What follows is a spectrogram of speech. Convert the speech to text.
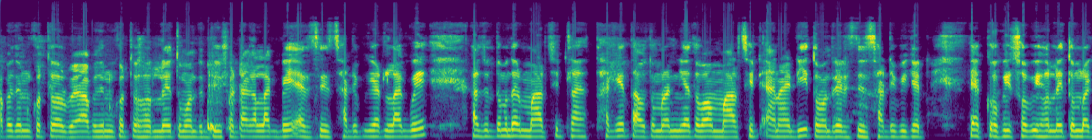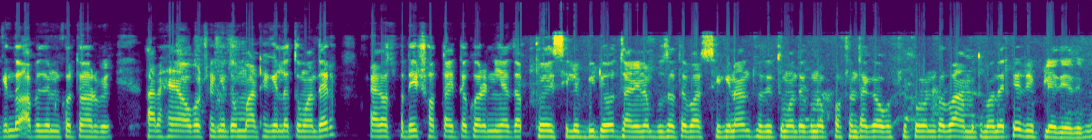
আবেদন করতে পারবে। আবেদন করতে হলে তোমাদের দুইশো টাকা লাগবে এসসির সার্টিফিকেট লাগবে। আর যদি তোমাদের মার্কশিট থাকে, তাও তোমরা নিয়ে তোমার মার্কশিট এনআইডি তোমাদের এসসির সার্টিফিকেট এক কপি ছবি হলে তোমরা কিন্তু আবেদন করতে পারবে। আর হ্যাঁ অবশ্যই কিন্তু মাঠে গেলে তোমাদের কাগজপাতি সত্যায়িত করে নিয়ে যাবে তো এই ছিল ভিডিও জানি না বুঝাতে পারছি কিনা। যদি তোমাদের কোনো প্রশ্ন থাকে, অবশ্যই কমেন্ট করব, আমি তোমাদেরকে রিপ্লাই দিয়ে দেবো।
